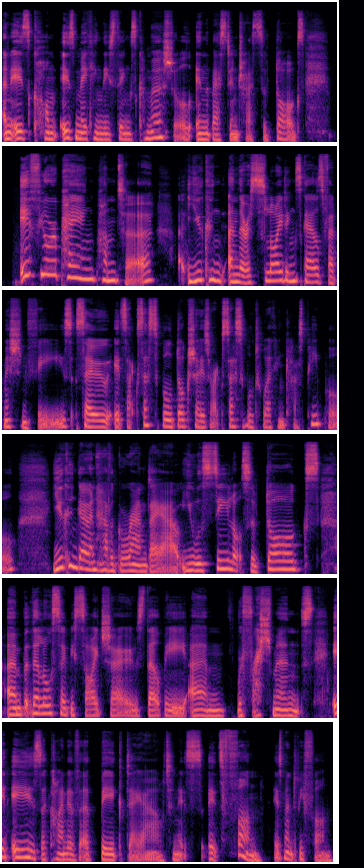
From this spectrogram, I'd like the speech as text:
And is com is making these things commercial in the best interests of dogs if you're a paying punter, you can, and there are sliding scales of admission fees. So it's accessible, dog shows are accessible to working class people. You can go and have a grand day out. You will see lots of dogs, um, but there'll also be sideshows, there'll be um, refreshments. It is a kind of a big day out and it's, it's fun. It's meant to be fun.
